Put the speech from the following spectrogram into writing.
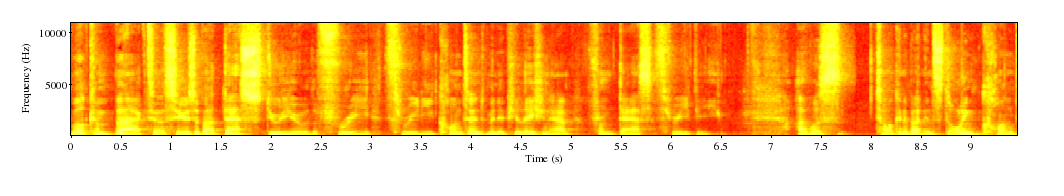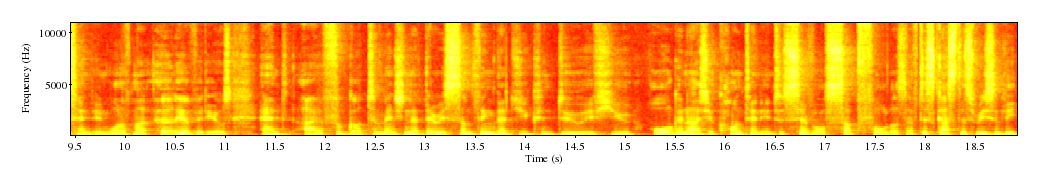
Welcome back to a series about DAZ Studio, the free 3D content manipulation app from DAZ 3D. I was talking about installing content in one of my earlier videos and I forgot to mention that there is something that you can do if you organize your content into several subfolders. I've discussed this recently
